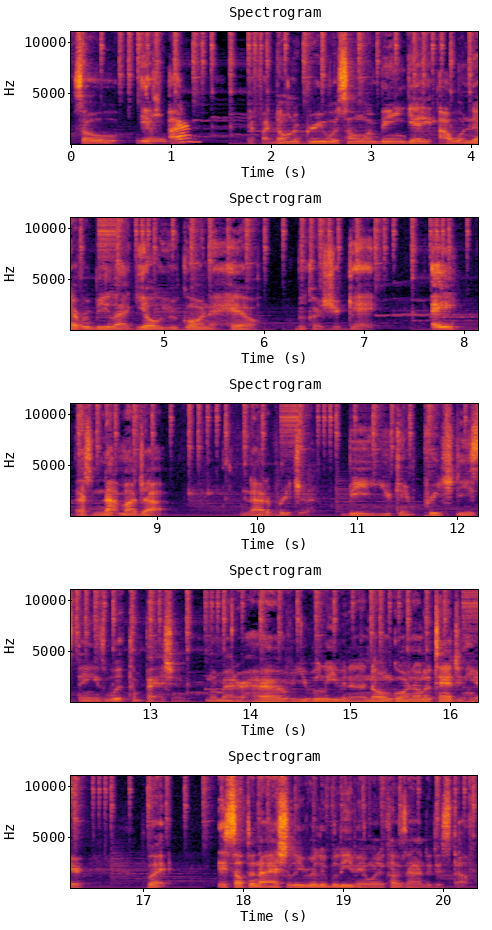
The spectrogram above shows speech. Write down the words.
So if I. if I don't agree with someone being gay, I will never be like, yo, you're going to hell because you're gay. A, that's not my job. I'm not a preacher. B, you can preach these things with compassion, no matter however you believe it. And I know I'm going on a tangent here, but it's something I actually really believe in when it comes down to this stuff.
